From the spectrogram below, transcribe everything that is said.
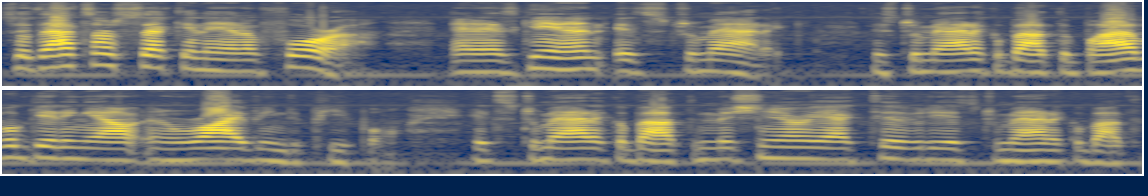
So that's our second anaphora. And again, it's dramatic. It's dramatic about the Bible getting out and arriving to people. It's dramatic about the missionary activity. It's dramatic about the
